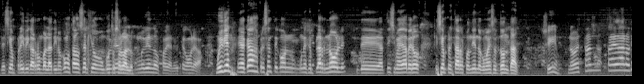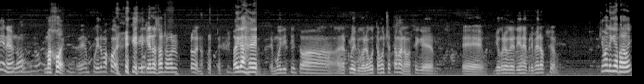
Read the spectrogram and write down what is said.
de Siempre Hípica Rumbo al Latino. ¿Cómo está don Sergio? Un gusto bien, saludarlo. Muy bien, don Fabián. ¿Y usted cómo le va? Muy bien, eh, acá presente con un ejemplar noble de altísima edad, pero que siempre está respondiendo como es Don Dad. Sí, no es tan, tanta edad no tiene. ¿no? Más joven. Es un poquito más joven que nosotros, por lo menos. Oiga, eh, es muy distinto a- al club hípico. Le gusta mucho esta mano, así que eh, yo creo que tiene primera opción. ¿qué más le queda para hoy?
